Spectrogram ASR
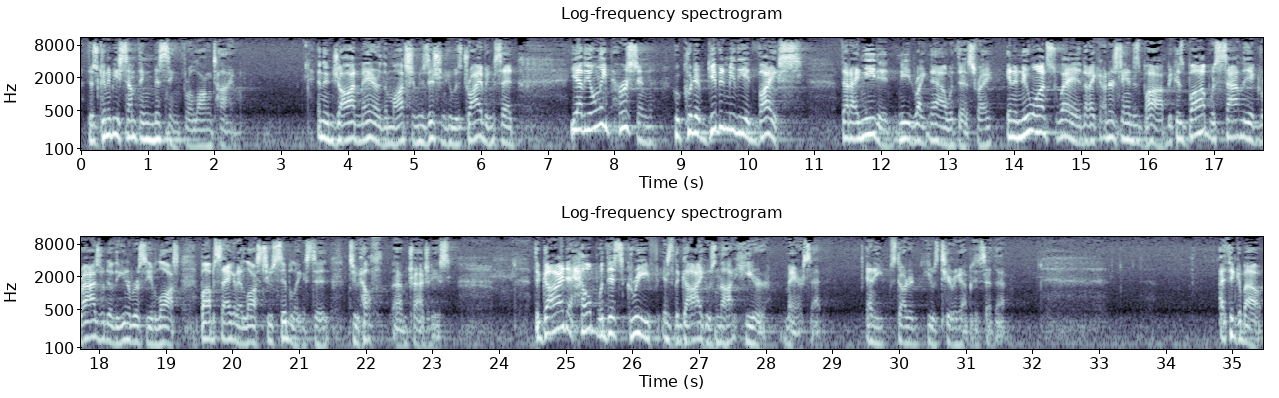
There's going to be something missing for a long time. And then John Mayer, the monster musician who was driving, said, Yeah, the only person who could have given me the advice that I needed, need right now with this, right? In a nuanced way that I can understand is Bob, because Bob was sadly a graduate of the University of Loss. Bob Saget had lost two siblings to, to health um, tragedies. The guy to help with this grief is the guy who's not here, Mayer said. And he started, he was tearing up as he said that. I think about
